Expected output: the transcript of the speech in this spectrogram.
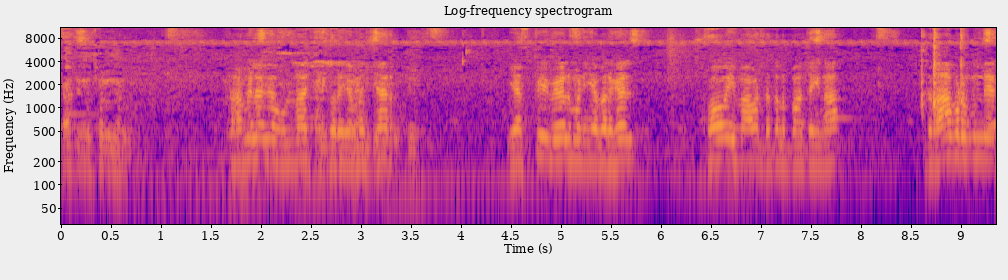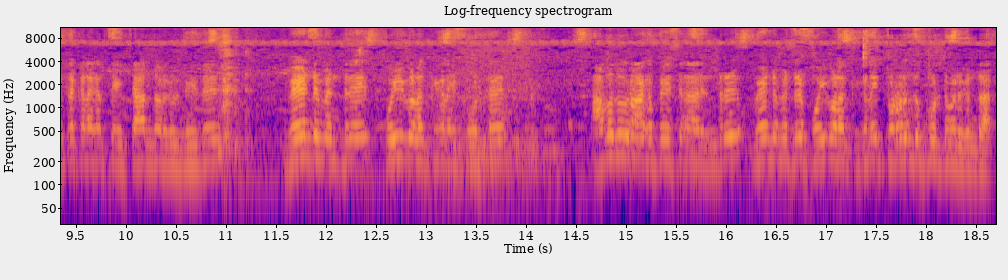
கார்த்திக் தமிழக உள்ளாட்சித்துறை அமைச்சர் எஸ்பி வேலுமணி அவர்கள் கோவை மாவட்டத்தில் பார்த்தீங்கன்னா திராவிட முன்னேற்ற கழகத்தை சார்ந்தவர்கள் மீது வேண்டுமென்றே பொய் வழக்குகளை போட்டு அவதூறாக பேசினார் என்று வேண்டுமென்றே பொய் வழக்குகளை தொடர்ந்து போட்டு வருகின்றார்.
